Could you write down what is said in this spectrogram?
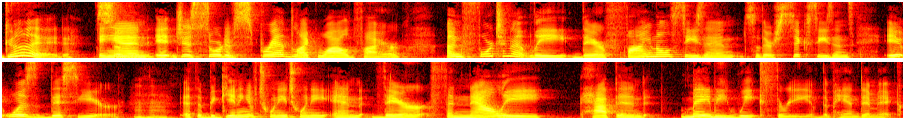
good. So and it just sort of spread like wildfire. Unfortunately, their final season, so there's six seasons, it was this year Mm-hmm. at the beginning of 2020, and their finale happened maybe week three of the pandemic,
